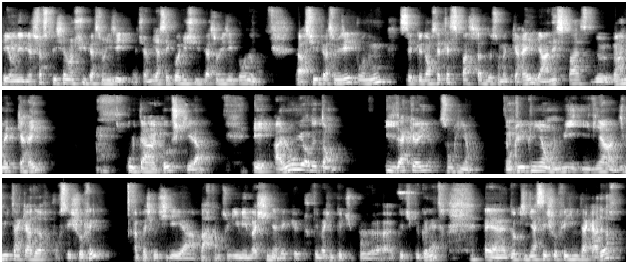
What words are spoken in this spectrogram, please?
Et on est bien sûr spécial dans le super personnalisé. tu vas me dire, c'est quoi du super personnalisé pour nous? Alors, super personnalisé pour nous, c'est que dans cet espace-là de 200 mètres carrés, il y a un espace de 20 mètres carrés où tu as un coach qui est là. Et à longueur de temps, il accueille son client. Donc les clients, lui, il vient 10 minutes, un quart d'heure pour s'échauffer. Parce qu'il y a aussi des, un parc entre guillemets machines avec euh, toutes les machines que tu peux euh, que tu peux connaître. Euh, donc il vient s'échauffer 10 minutes, un quart d'heure.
